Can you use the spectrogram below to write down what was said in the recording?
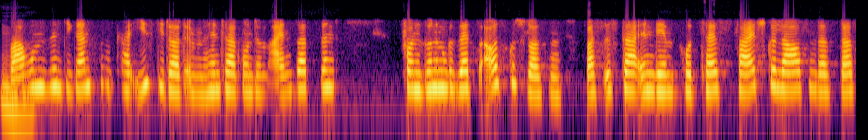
Mhm. Warum sind die ganzen KIs, die dort im Hintergrund im Einsatz sind, von so einem Gesetz ausgeschlossen? Was ist da in dem Prozess falsch gelaufen, dass das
